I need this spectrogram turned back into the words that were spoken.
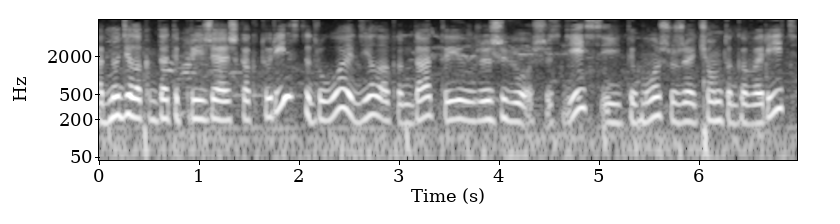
Одно дело, когда ты приезжаешь как турист, и другое дело, когда ты уже живешь здесь, и ты можешь уже о чем-то говорить.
